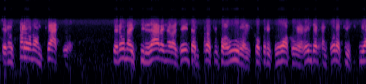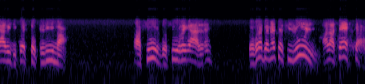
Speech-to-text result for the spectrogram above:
se non servono un cazzo, se non a instillare nella gente ancora più paura, il coprifuoco e rendere ancora più schiavi di questo clima assurdo, surreale, dovrebbe mettersi lui alla testa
